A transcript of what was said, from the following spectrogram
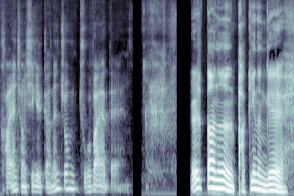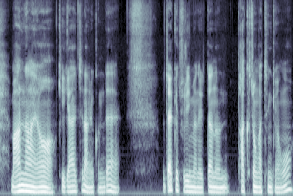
과연 정식일까는 좀 두고 봐야 돼. 일단은 바뀌는 게 많아요. 길게 하진 않을 건데 짧게 줄이면 일단은 다크존 같은 경우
